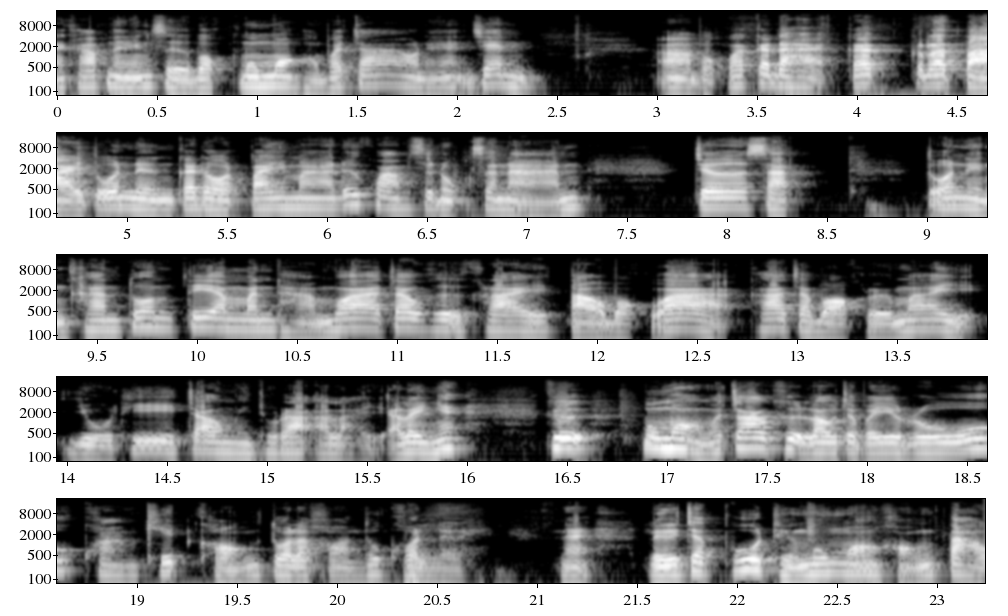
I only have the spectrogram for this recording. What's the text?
นะครับในหนังสือบอกมุมมองของพระเจ้านะเช่นอบอกว่ากระดาษกระต่ายตัวหนึ่งกระโดดไปมาด้วยความสนุกสนาน เจอสัตว์ตัวหนึ่งคันต้วมเตี้ยมมันถามว่าเจ้าคือใครเต่าบอกว่าข้าจะบอกหรือไม่อยู่ที่เจ้ามีธุระอะไรอะไรเงี้ยคือมุมมองของพระเจ้าคือเราจะไปรู้ความคิดของตัวละครทุกคนเลย นะหรือจะพูดถึงมุมมองของเต่า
